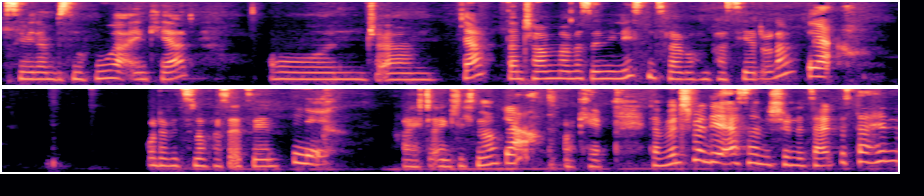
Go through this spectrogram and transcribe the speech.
dass hier wieder ein bisschen Ruhe einkehrt. Und ähm, ja, dann schauen wir mal, was in den nächsten zwei Wochen passiert, oder? Ja. Oder willst du noch was erzählen? Nee. Reicht eigentlich, ne? Ja. Okay. Dann wünschen wir dir erstmal eine schöne Zeit bis dahin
